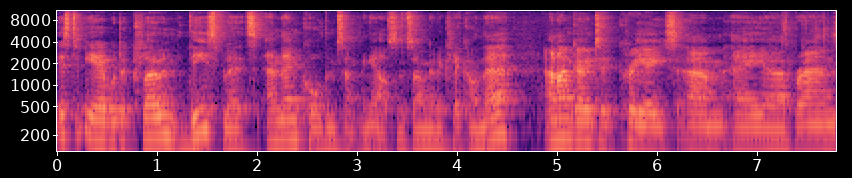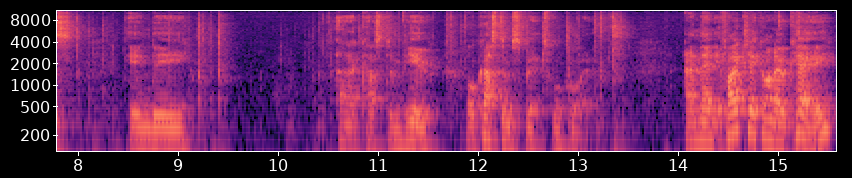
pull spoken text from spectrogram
is to be able to clone these splits and then call them something else. And so I'm going to click on there and I'm going to create um, a uh, brands Indy uh, custom view or custom splits we'll call it. And then if I click on OK,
